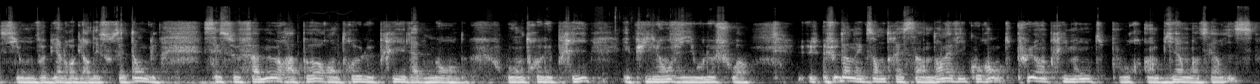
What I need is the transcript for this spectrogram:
si on veut bien le regarder sous cet angle, c'est ce fameux rapport entre le prix et la demande, ou entre le prix et puis l'envie ou le choix. Je vous donne un exemple très simple. Dans la vie courante, plus un prix monte pour un bien ou un service,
